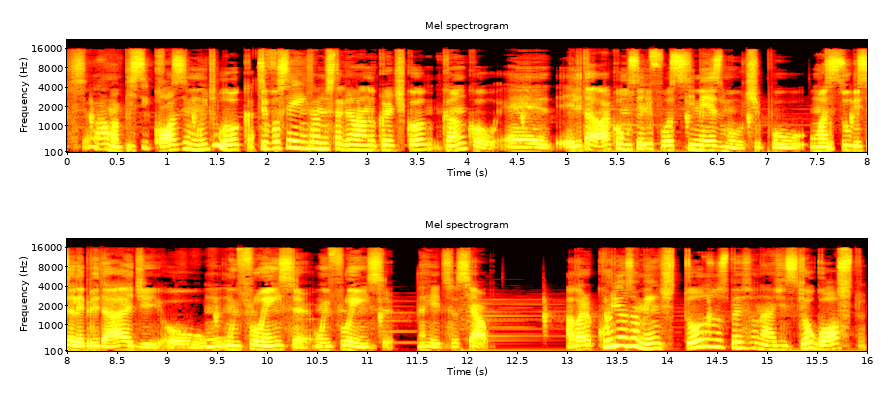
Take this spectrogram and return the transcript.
sei lá, uma psicose muito louca. Se você entrar no Instagram lá no Kurt Kunkel, é, ele tá lá como se ele fosse mesmo, tipo, uma subcelebridade ou um, um influencer, um influencer na rede social. Agora, curiosamente, todos os personagens que eu gosto,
